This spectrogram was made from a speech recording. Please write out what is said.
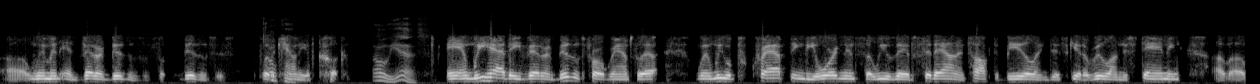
uh, women and veteran businesses businesses for the county of Cook. Oh yes. And we have a veteran business program so that when we were crafting the ordinance, so we was able to sit down and talk to Bill and just get a real understanding of uh,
